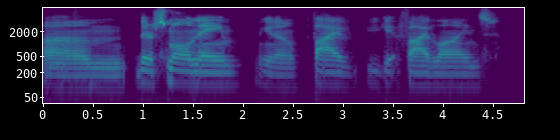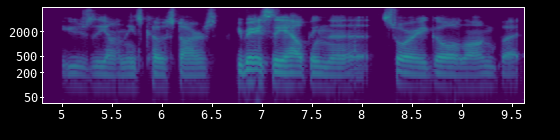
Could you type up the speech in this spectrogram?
um, they're small name. You know, five you get five lines usually on these co-stars. You're basically helping the story go along, but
